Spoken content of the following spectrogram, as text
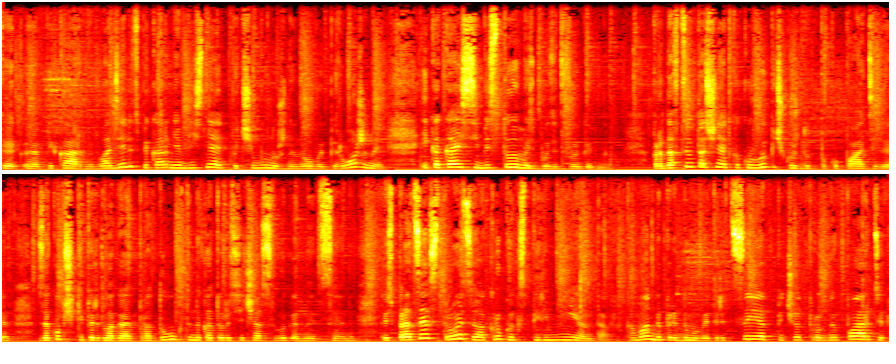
э, пекарне владелец пекарни объясняет, почему нужны новые пирожные и какая себестоимость будет выгодна. Продавцы уточняют, какую выпечку ждут покупатели. Закупщики предлагают продукты, на которые сейчас выгодные цены. То есть процесс строится вокруг экспериментов. Команда придумывает рецепт, печет пробную партию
